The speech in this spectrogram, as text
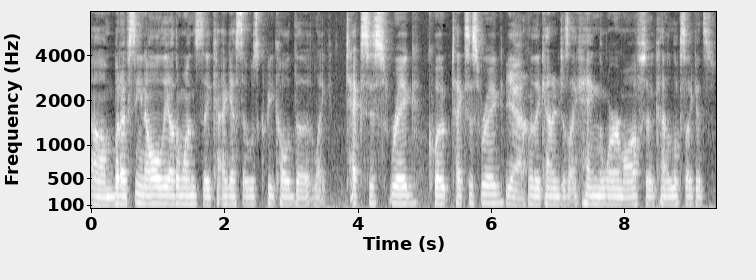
Um, but I've seen all the other ones. They, I guess it was be called the like Texas rig, quote Texas rig Yeah. where they kind of just like hang the worm off so it kind of looks like it's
